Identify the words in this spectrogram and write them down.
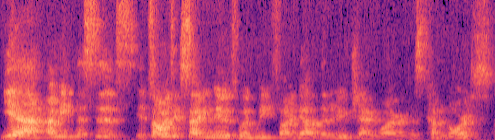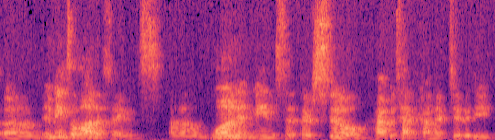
Yeah, I mean, this is it's always exciting news when we find out that a new jaguar has come north. Um, it means a lot of things. Um, one, it means that there's still habitat connectivity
